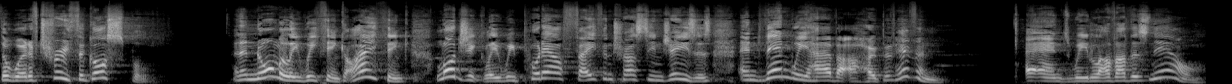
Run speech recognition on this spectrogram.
the word of truth, the gospel. And normally we think, I think, logically, we put our faith and trust in Jesus, and then we have a hope of heaven. And we love others now.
